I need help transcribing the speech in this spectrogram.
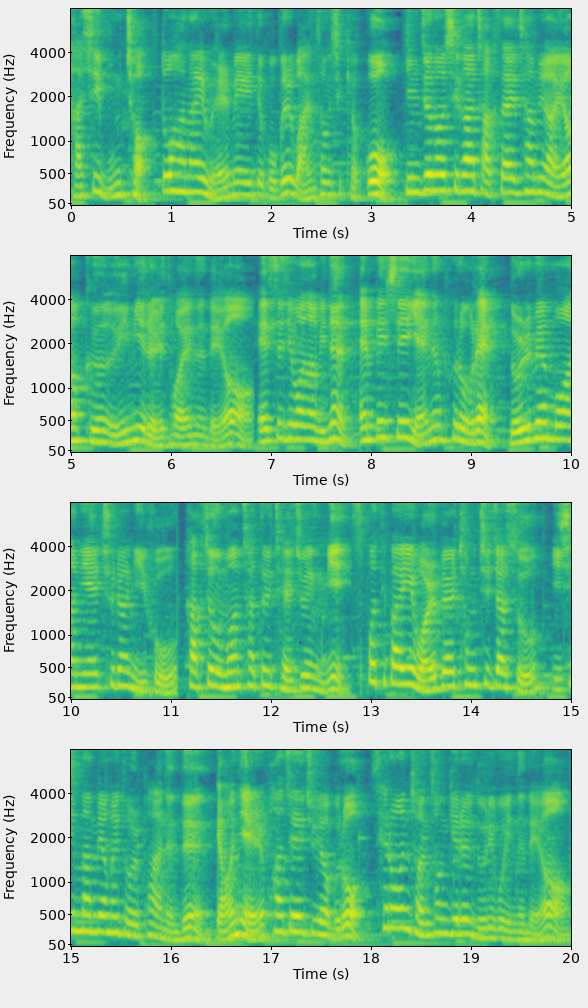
다시 뭉쳐 또 하나의 웰메이드 곡을 완성시켰고 김준호 씨가 작사에 참여하여 그 의미를 더했는데요. SG 워너비는 MBC 예능 프로그램 놀면 뭐하니에 출연 이후 각종 음원 차트 재주행 및 스포티파이 월별 청취자 수 20만 명을 돌파하는 등 연일 화제의 주역으로 새로운 전성기를 누리고 있는데요.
